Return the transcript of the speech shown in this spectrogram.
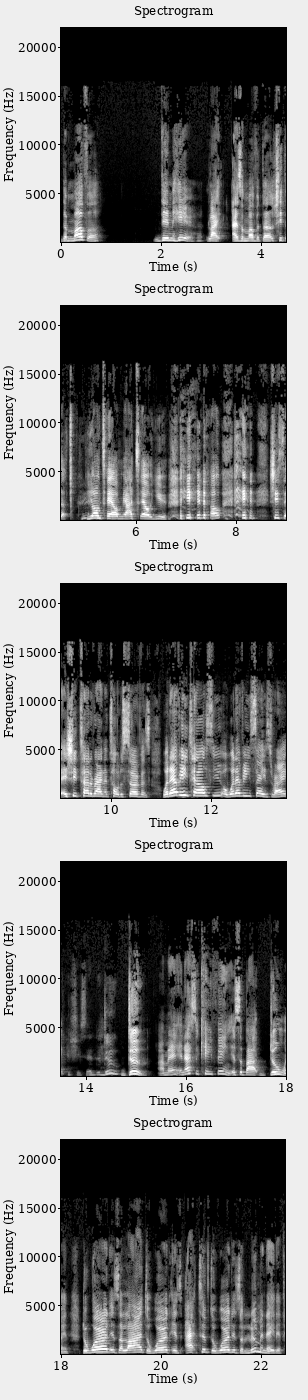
the mother didn't hear, like as a mother does. She does. You don't tell me, I tell you. you know. And she said she turned around and told the servants, whatever he tells you or whatever he says, right? She said to do. Do. Amen. And that's the key thing. It's about doing. The word is alive. The word is active. The word is illuminated.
